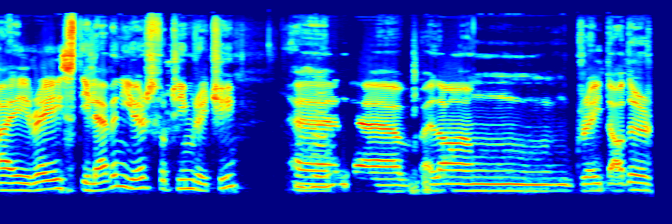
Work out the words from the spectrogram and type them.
I raced 11 years for Team Ritchey Mm-hmm. and uh, along great other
